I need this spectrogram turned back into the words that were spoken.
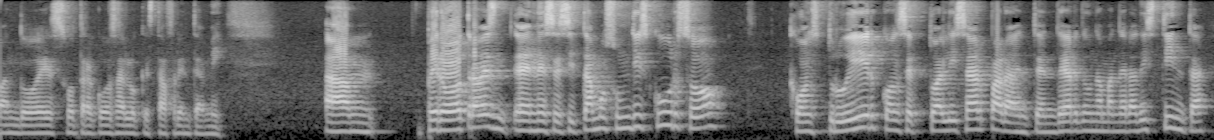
cuando es otra cosa lo que está frente a mí. pero otra vez eh, necesitamos un discurso, construir, conceptualizar para entender de una manera distinta.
